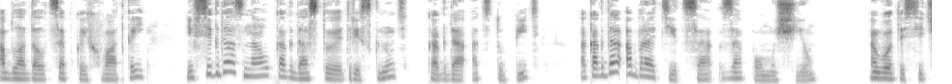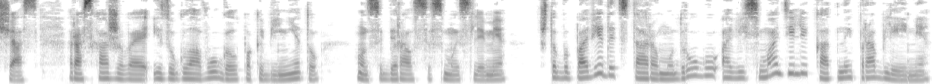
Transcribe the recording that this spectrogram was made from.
обладал цепкой хваткой и всегда знал, когда стоит рискнуть, когда отступить, а когда обратиться за помощью. Вот и сейчас, расхаживая из угла в угол по кабинету, он собирался с мыслями, чтобы поведать старому другу о весьма деликатной проблеме.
